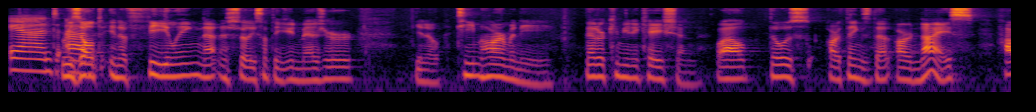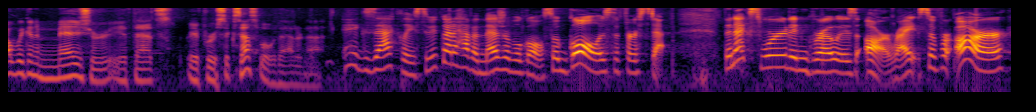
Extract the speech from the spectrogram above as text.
and um, result um, in a feeling, not necessarily something you can measure. You know, team harmony, better communication. While those are things that are nice, how are we going to measure if that's if we're successful with that or not? Exactly. So we've got to have a measurable goal. So goal is the first step. The next word in grow is R, right? So for R,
